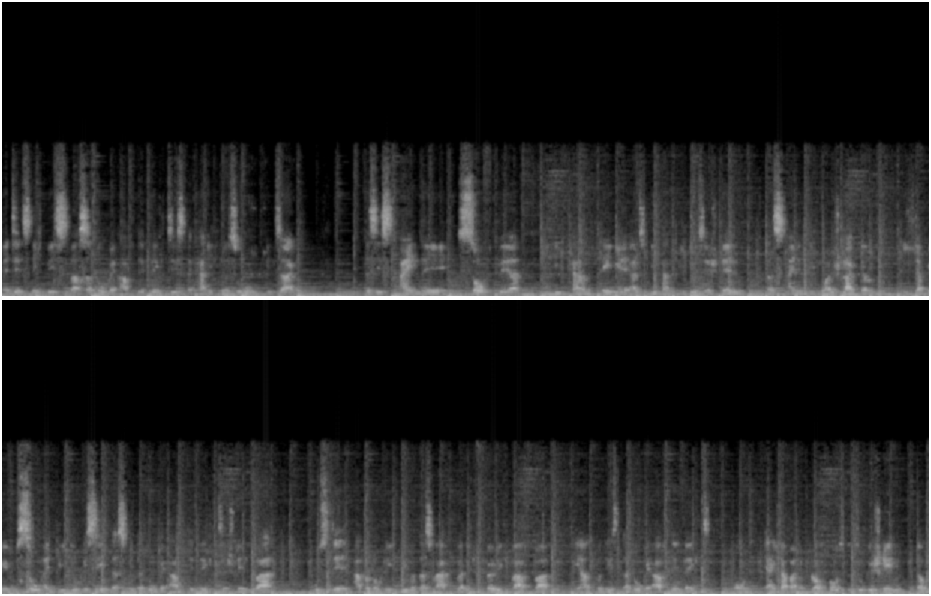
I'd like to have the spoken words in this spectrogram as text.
Wenn Sie jetzt nicht wissen, was Adobe After Effects ist, dann kann ich nur so viel sagen. Das ist eine Software, die kann Dinge, also die kann Videos erstellen, dass einem die Ohren schlackern. Ich habe eben so ein Video gesehen, das mit Adobe After Effects erstellt war wusste aber noch nicht, wie man das macht, weil ich völlig baff war. Die Antwort ist Adobe After Effects und ja, ich habe einen Blogpost dazu geschrieben und auch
